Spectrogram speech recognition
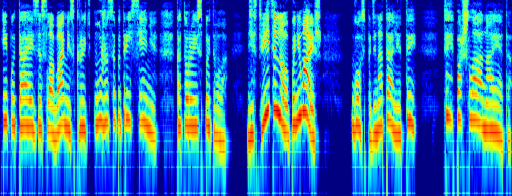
и пытаясь за словами скрыть ужас и потрясение, которое испытывала. «Действительно, понимаешь? Господи, Наталья, ты... ты пошла на это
